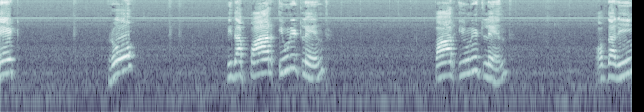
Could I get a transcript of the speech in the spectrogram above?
let rho with the per unit length, per unit length of the ring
